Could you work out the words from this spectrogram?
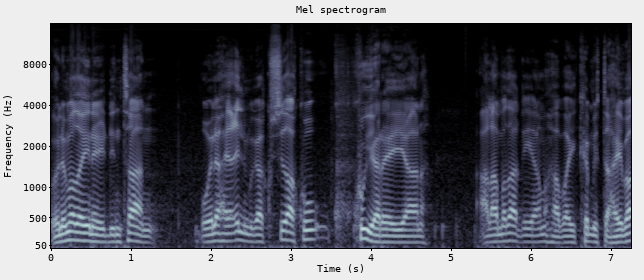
culimmada inay dhintaan oo ilaahay cilmiga sidaa ku ku yareeyaana calaamadaha qiyaamaha bay ka mid tahayba.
